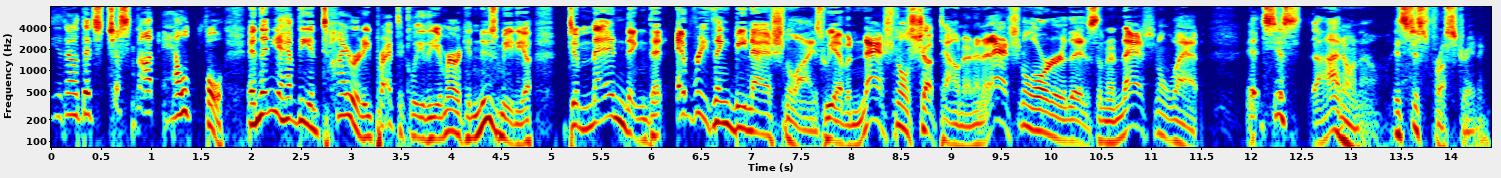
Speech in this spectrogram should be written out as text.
you know, that's just not helpful. And then you have the entirety, practically the American news media demanding that everything be nationalized. We have a national shutdown and a national order this and a national that. It's just, I don't know. It's just frustrating.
